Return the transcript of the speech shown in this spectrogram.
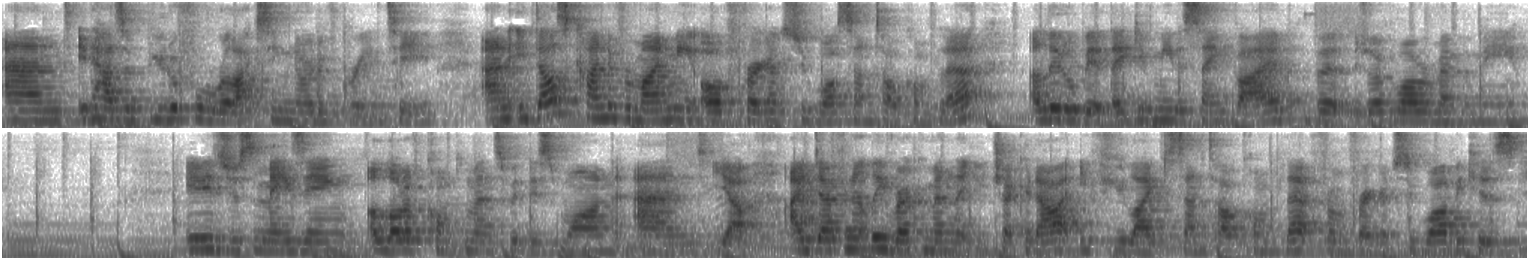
and it has a beautiful relaxing note of green tea. And it does kind of remind me of Fragrance du Bois Santal Complet, a little bit. They give me the same vibe, but Jovoy Remember Me it is just amazing. A lot of compliments with this one. And yeah, I definitely recommend that you check it out if you liked Santal Complet from Fragrance du Bois because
